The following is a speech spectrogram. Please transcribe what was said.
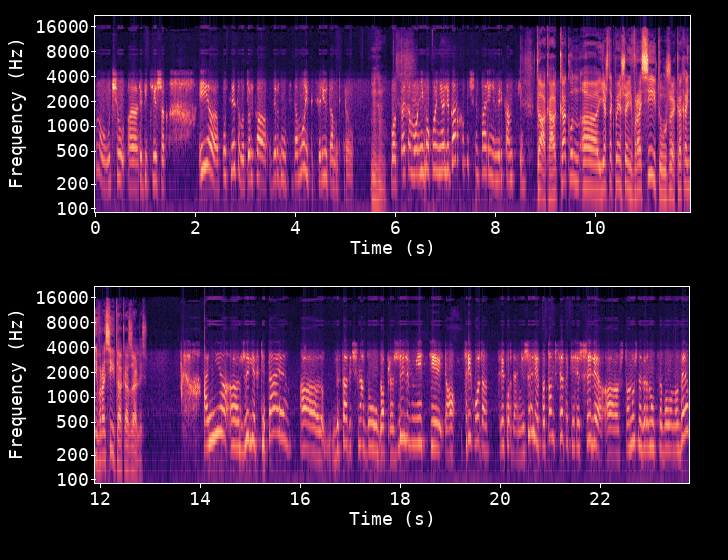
ну, учил ребятишек. И после этого только вернулся домой и пиццерию там открыл. Угу. Вот, поэтому никакой не олигарх, обычный парень американский. Так, а как он, я же так понимаю, что они в России-то уже, как они в России-то оказались? Они э, жили в Китае, э, достаточно долго прожили вместе, э, три года, три года они жили, и потом все-таки решили, э, что нужно вернуться в Улан-Удэ,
